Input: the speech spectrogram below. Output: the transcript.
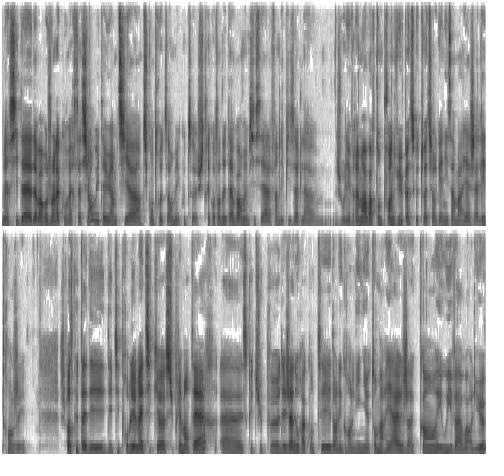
Merci d'avoir rejoint la conversation. Oui, tu as eu un petit, euh, un petit contretemps, mais écoute, je suis très contente de t'avoir, même si c'est à la fin de l'épisode. Là, euh, je voulais vraiment avoir ton point de vue parce que toi, tu organises un mariage à l'étranger. Je pense que tu as des, petites problématiques euh, supplémentaires. Est-ce que tu peux déjà nous raconter dans les grandes lignes ton mariage, quand et où il va avoir lieu,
